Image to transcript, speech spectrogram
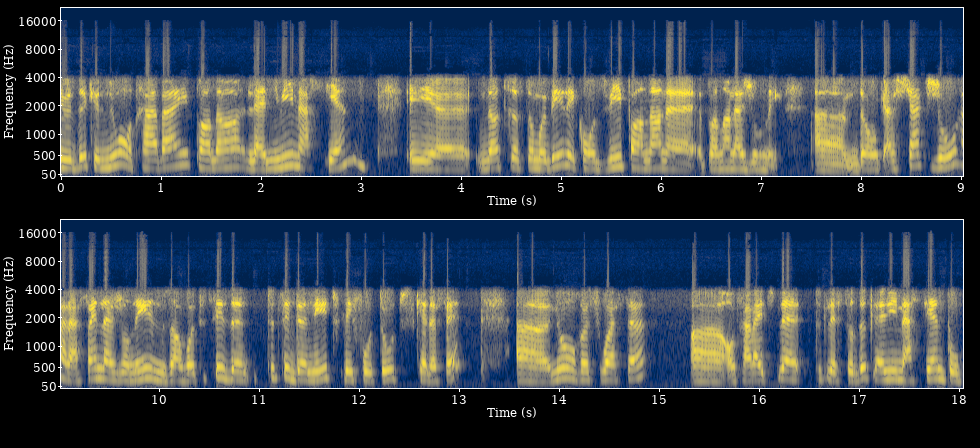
qui veut dire que nous, on travaille pendant la nuit martienne et euh, notre automobile est conduit pendant la pendant la journée. Euh, donc, à chaque jour, à la fin de la journée, elle nous envoie toutes ces toutes ces données, toutes les photos, tout ce qu'elle a fait. Euh, nous, on reçoit ça. on travaille toute la, toute la, sur toute la nuit martienne pour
